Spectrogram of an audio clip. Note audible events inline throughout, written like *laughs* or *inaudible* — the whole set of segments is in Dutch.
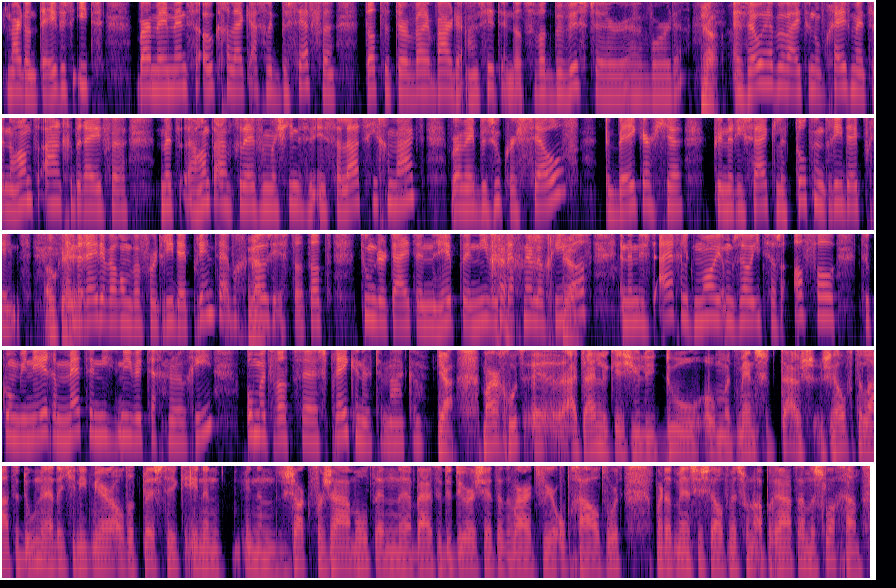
Maar dan tevens iets waarmee mensen ook gelijk eigenlijk beseffen dat het er wa- waarde aan zit en dat ze wat bewuster eh, worden. Ja. En zo hebben wij toen op een gegeven moment een hand aangedreven, met hand aangedreven machines een installatie gemaakt. Waarmee bezoekers zelf een bekertje kunnen recyclen tot een 3D-print. Oké. En de reden waarom we voor 3D-printen hebben gekozen, is dat dat toen der tijd een hippe nieuwe *laughs* technologie Ja. was. En dan is het eigenlijk mooi om zoiets als afval te combineren met een nie- nieuwe technologie. Om het wat eh, sprekender te maken. Ja, maar goed, eh, uiteindelijk is jullie doel om het mensen thuis zelf te laten doen. Hè? Dat je niet meer al dat plastic in een, in een zak verzamelt en eh, buiten de deur zet waar het weer opgehaald wordt. Maar dat mensen zelf met zo'n apparaat aan de slag gaan.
